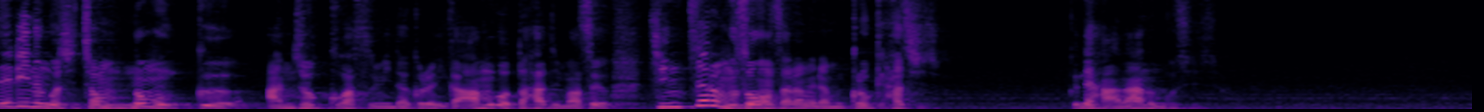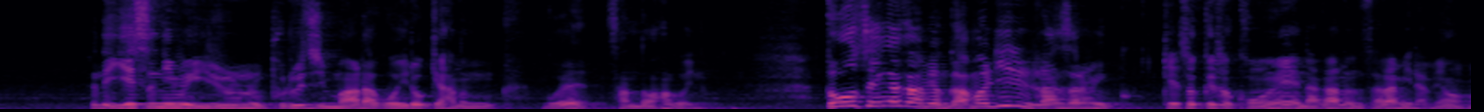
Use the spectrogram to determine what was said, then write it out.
때리는 것이 좀 너무 그 안 좋을 것 같습니다. 그러니까 아무것도 하지 마세요. 진짜로 무서운 사람이라면 그렇게 하시죠. 근데 안 하는 것이죠. 근데 예수님의 이름을 부르지 말라고 이렇게 하는 거에 산동하고 있는 거예요. 또 생각하면 가말리엘이라는 사람이 계속해서 공회에 나가는 사람이라면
